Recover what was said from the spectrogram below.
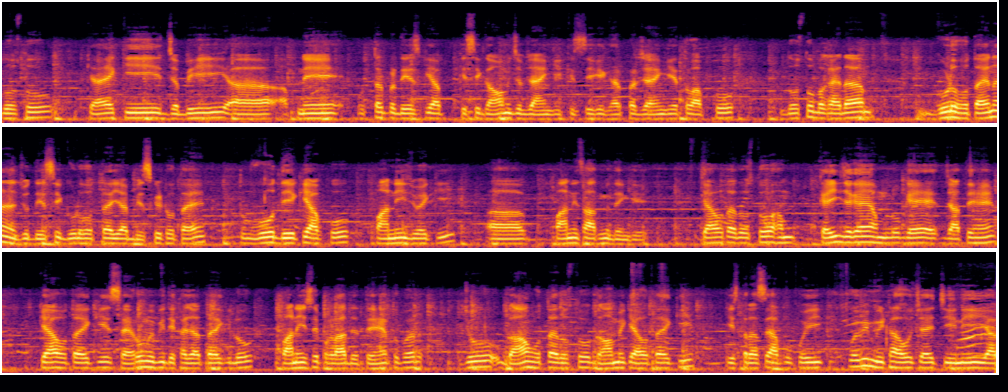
दोस्तों, क्या है कि जब भी अपने उत्तर प्रदेश की आप किसी गाँव में जब जाएँगे, किसी के घर पर जाएँगे तो आपको दोस्तों बाकायदा गुड़ होता है ना, जो देसी गुड़ होता है या बिस्किट होता है तो वो दे के आपको पानी जो है कि पानी साथ में देंगे। क्या होता है दोस्तों, हम कई जगह हम लोग गए, जाते हैं, क्या होता है कि शहरों में भी देखा जाता है कि लोग पानी से पकड़ा देते हैं तो पर जो गाँव होता है दोस्तों, गाँव में क्या होता है कि इस तरह से आपको कोई कोई भी मीठा हो चाहे चीनी या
